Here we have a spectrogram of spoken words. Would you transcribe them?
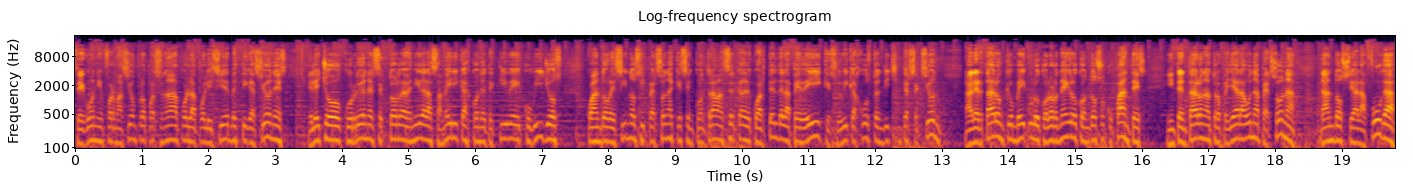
Según información proporcionada por la Policía de Investigaciones, el hecho ocurrió en el sector de Avenida Las Américas con detective Cubillos, cuando vecinos y personas que se encontraban cerca del cuartel de la PDI, que se ubica justo en dicha intersección, alertaron que un vehículo color negro con dos ocupantes intentaron atropellar a una persona, dándose a la fuga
